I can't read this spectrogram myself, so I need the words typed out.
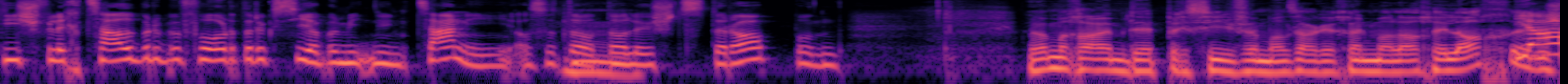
die ist vielleicht selber überfordert gewesen, aber mit 19, also da, hm. da löscht es dir ab und Ja, man kann einem Depressiven mal sagen, können mal ein bisschen lachen. Ja, In der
